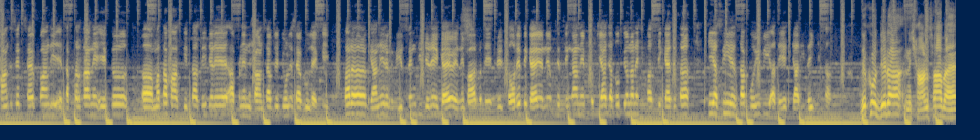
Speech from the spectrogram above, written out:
ਪੰਜ ਸਿੱਖ ਸਾਹਿਬਾਂ ਦੀ ਇਕੱਤਰਤਾ ਨੇ ਇੱਕ ਮਤਾ ਪਾਸ ਕੀਤਾ ਸੀ, ਜਿਹੜੇ ਆਪਣੇ ਨਿਸ਼ਾਨ ਸਾਹਿਬ ਦੇ ਚੋਲੇ ਸਾਹਿਬ ਨੂੰ ਲੈ ਕੇ। ਪਰ ਗਿਆਨੀ ਰਗਵੀਰ ਸਿੰਘ ਜੀ ਜਿਹੜੇ ਗਏ ਹੋਏ ਨੇ ਬਾਹਰ ਵਿਦੇਸ਼ ਦੇ, ਦੌਰੇ ਤੇ ਗਏ ਹੋਏ ਨੇ, ਉੱਥੇ ਸਿੰਘਾਂ ਨੇ ਪੁੱਛਿਆ, ਜਦੋਂ ਤੇ ਉਹਨਾਂ ਨੇ ਸਪਸ਼ਟ ਹੀ ਕਹਿ ਦਿੱਤਾ ਕਿ ਅਸੀਂ ਇਸ ਦਾ ਕੋਈ ਵੀ ਆਦੇਸ਼ ਜਾਰੀ ਨਹੀਂ ਕੀਤਾ। ਦੇਖੋ, ਜਿਹੜਾ ਨਿਸ਼ਾਨ ਸਾਹਿਬ ਹੈ,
